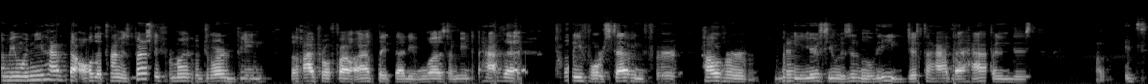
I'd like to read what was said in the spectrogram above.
I mean, when you have that all the time, especially for Michael Jordan being the high-profile athlete that he was, I mean, to have that 24/7 for however many years he was in the league, just to have that happen, just uh, it's,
